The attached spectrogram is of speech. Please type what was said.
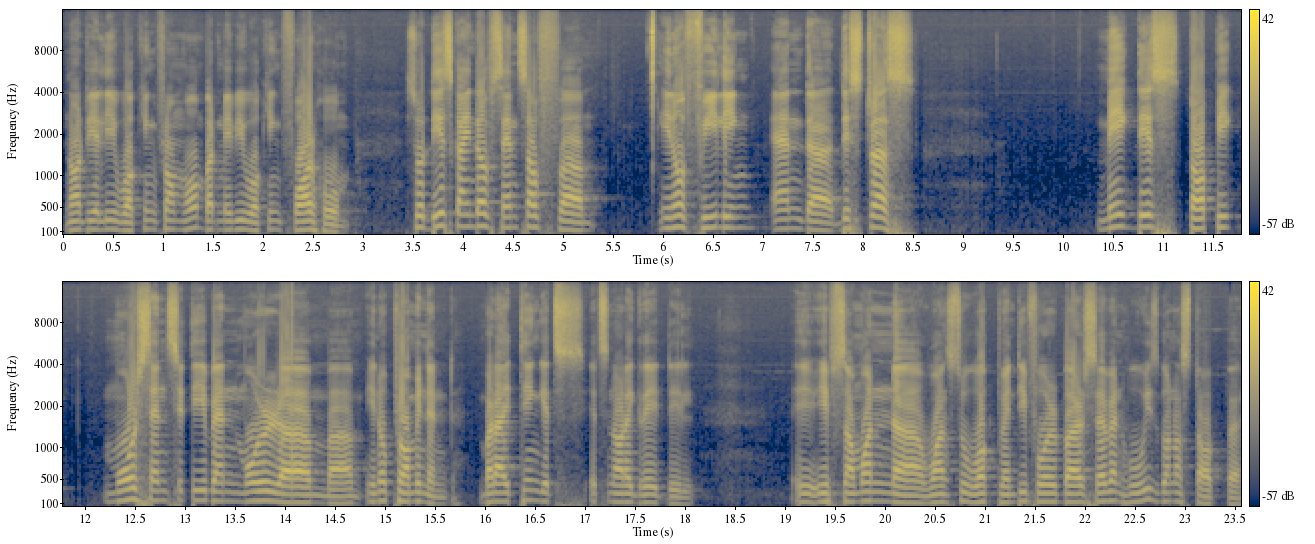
not really working from home, but maybe working for home. So this kind of sense of, um, you know, feeling and uh, make this topic more sensitive and more, um, uh, you know, prominent. But I think it's, it's not a great deal. If someone uh, wants to work 24 bar 7, who is going to stop? Uh,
